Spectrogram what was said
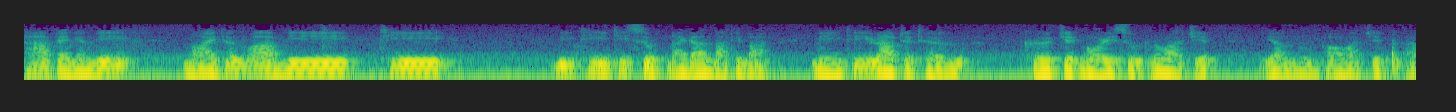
ถ้าเป็นอย่างนี้ หมายถึงว่ามีที่มีที่ที่สุดในการปฏิบัติ มีที่เราจะถึงคือจิตบริสุทธิ์หรือว่าจิตอย่างหลวงพ่อว่าจิตอ่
